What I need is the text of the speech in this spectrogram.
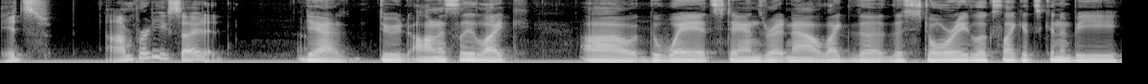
It's, I'm pretty excited. Yeah, dude. Honestly, like uh, the way it stands right now, like the the story looks like it's gonna be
